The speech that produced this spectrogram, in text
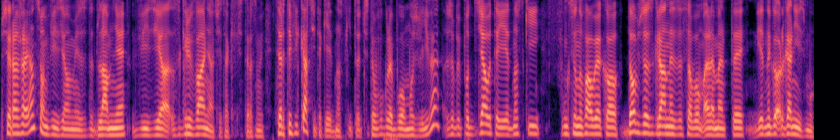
przerażającą wizją jest dla mnie wizja zgrywania, czy tak jak się teraz mówi, certyfikacji takiej jednostki. To, czy to w ogóle było możliwe, żeby poddziały tej jednostki funkcjonowały jako dobrze zgrane ze sobą elementy jednego organizmu?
